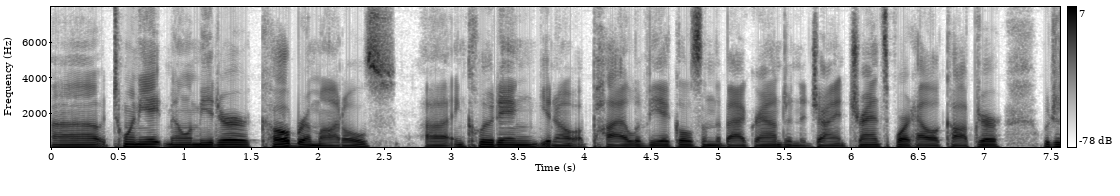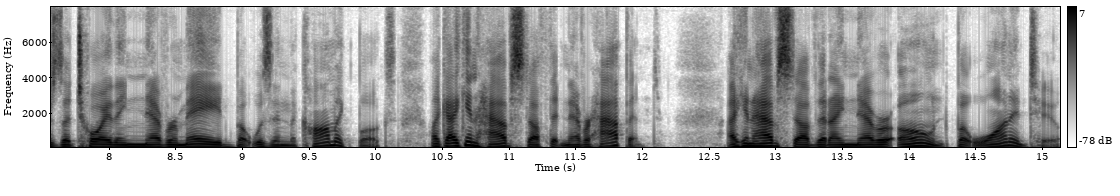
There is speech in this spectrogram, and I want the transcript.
uh, 28 millimeter Cobra models, uh, including you know a pile of vehicles in the background and a giant transport helicopter, which was a toy they never made but was in the comic books. Like I can have stuff that never happened. I can have stuff that I never owned but wanted to.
